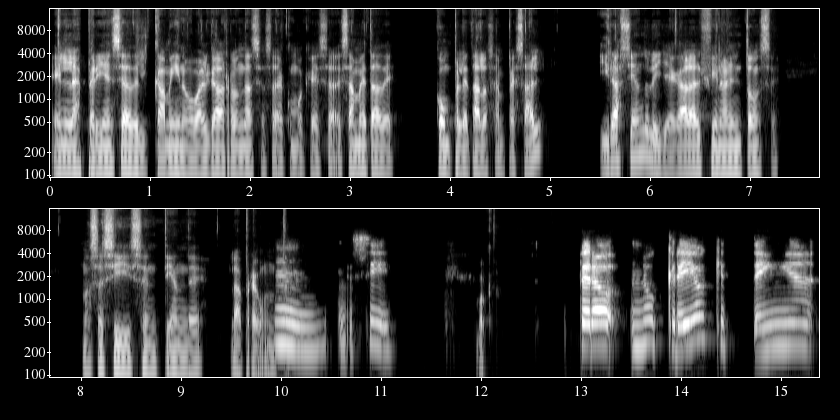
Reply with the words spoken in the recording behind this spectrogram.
en, la experiencia del camino, valga la redundancia, o sea, como que esa, esa meta de completarlo, o sea, empezar, ir haciéndolo y llegar al final entonces. No sé si se entiende la pregunta. Mm, sí. Pero no creo que tenga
